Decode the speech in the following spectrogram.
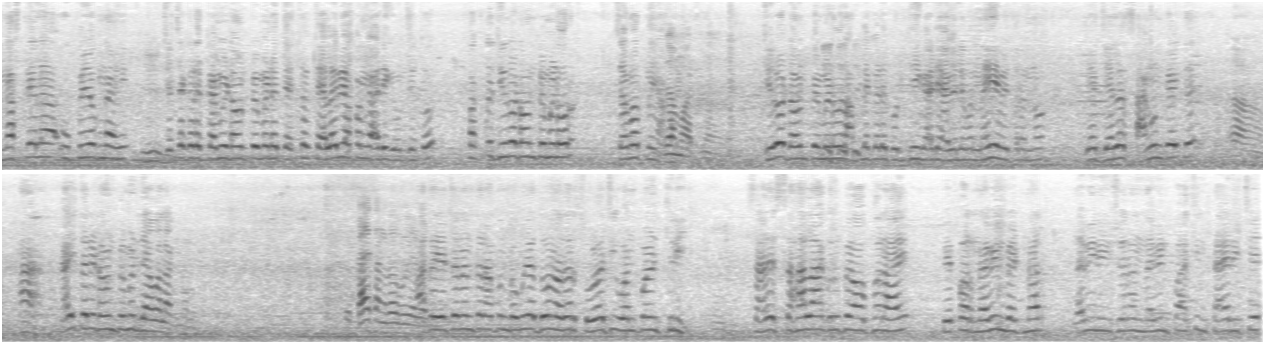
नसलेला उपयोग नाही. हम्म. ज्याच्याकडे कमी डाऊन पेमेंट आहे त्याचं त्याला बी आपण गाडी घेऊन देतो. फक्त झिरो डाऊन पेमेंटवर जमत नाही जमत नाही. झिरो डाऊन पेमेंटवर आपल्याकडे कोणतीही गाडी अवेलेबल नाही आहे मित्रांनो. जे ज्याला सांगून काही ते हा, काहीतरी डाऊन पेमेंट द्यावं लागणार. आहे. तर काय सांगता भाऊ या आता याच्यानंतर आपण बघूया दोन हजार सोळाची वन पॉईंट थ्री. गाडीत? साडेसहा लाख रुपये ऑफर आहे. पेपर नवीन भेटणार. नवीन इन्शुरन्स नवीन पासिंग टायरीचे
